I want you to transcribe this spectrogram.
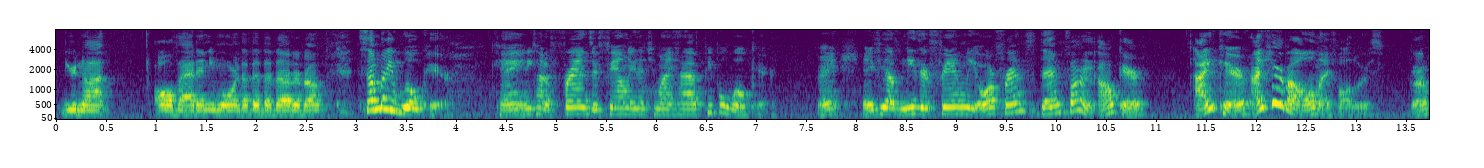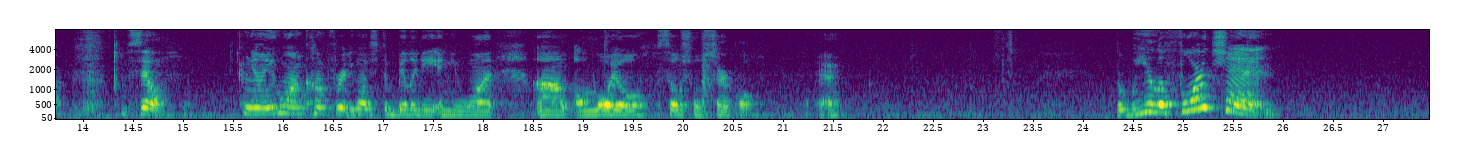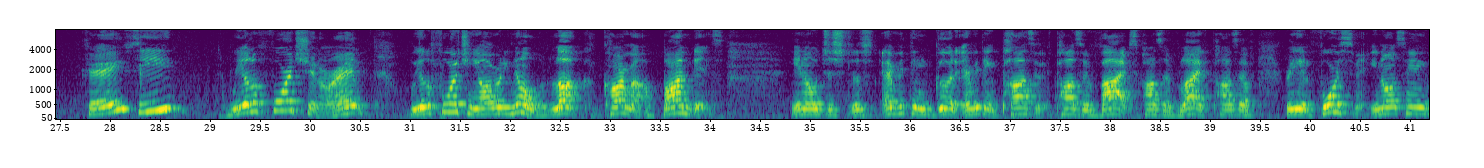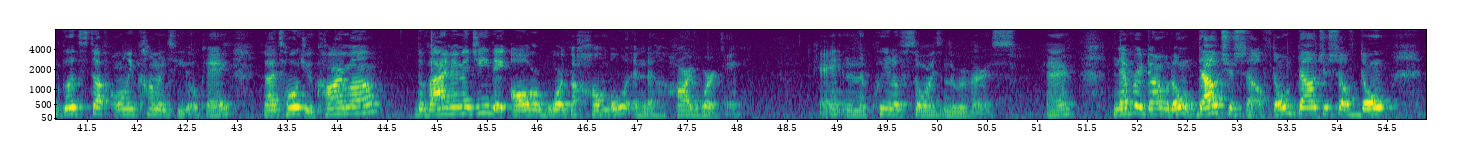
you're not all that anymore? Da da da da da da. Somebody will care. Okay, any kind of friends or family that you might have, people will care, right? And if you have neither family or friends, then fine, I'll care. I care. I care about all my followers, bro. So, you know, you want comfort, you want stability, and you want um, a loyal social circle. Okay. The Wheel of Fortune. Okay, see? Wheel of Fortune, all right? Wheel of Fortune, you already know. Luck, karma, abundance. You know, just, just everything good, everything positive. Positive vibes, positive life, positive reinforcement. You know what I'm saying? Good stuff only coming to you, okay? So I told you, karma, divine energy, they all reward the humble and the hardworking. Okay? And the Queen of Swords in the reverse. Okay? Never don't don't doubt yourself. Don't doubt yourself. Don't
